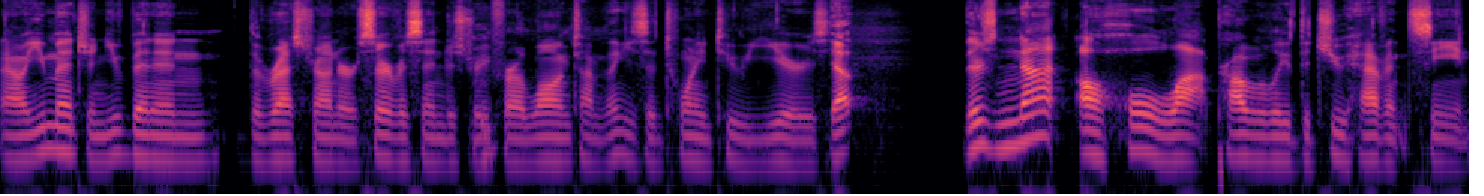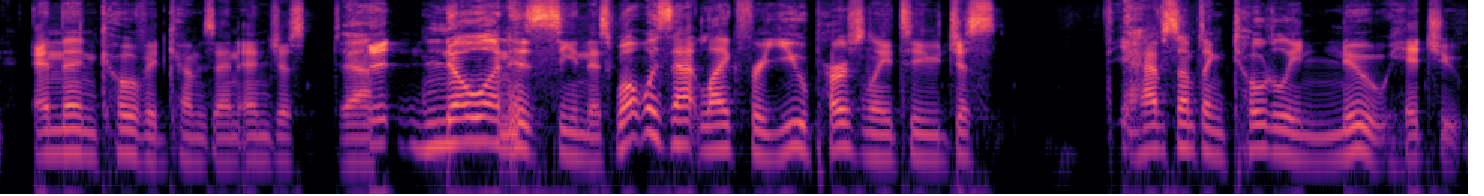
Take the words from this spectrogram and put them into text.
Now you mentioned you've been in the restaurant or service industry Mm-hmm. for a long time. I think you said 22 years. Yep. There's not a whole lot probably that you haven't seen. And then COVID comes in and just Yeah. it- no one has seen this. What was that like for you personally to just have something totally new hit you?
